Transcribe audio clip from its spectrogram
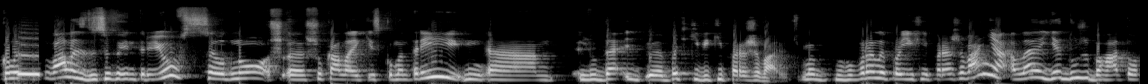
коли готувалась до цього інтерв'ю, все одно шукала якісь коментарі людей, батьків, які переживають. Ми говорили про їхні переживання, але є дуже багато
